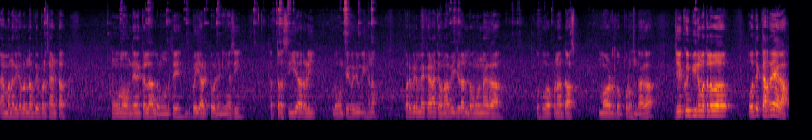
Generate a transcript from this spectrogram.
ਐ ਮੰਨ ਕੇ ਚਲੋ 90% ਫੋਨ ਆਉਂਦੇ ਨੇ ਕੱਲਾ ਲੋਨ ਤੇ, ਵੀ ਬਈ ਅਲਟੋ ਲੈਣੀ ਆ ਅਸੀਂ 70 80000 ਵਾਲੀ ਲੋਨ ਤੇ ਹੋ ਜੂਗੀ ਹਨਾ। ਪਰ ਵੀਰੇ ਮੈਂ ਕਹਿਣਾ ਚਾਹੁੰਦਾ ਵੀ ਜਿਹੜਾ ਲੋਨ ਹੈਗਾ, ਉਹ ਆਪਣਾ 10 ਮਾਡਲ ਤੋਂ ਉੱਪਰ ਹੁੰਦਾਗਾ ਜੇ ਕੋਈ ਵੀਰ ਮਤਲਬ ਉਹ ਤੇ ਕਰ ਰਿਹਾ ਹੈਗਾ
